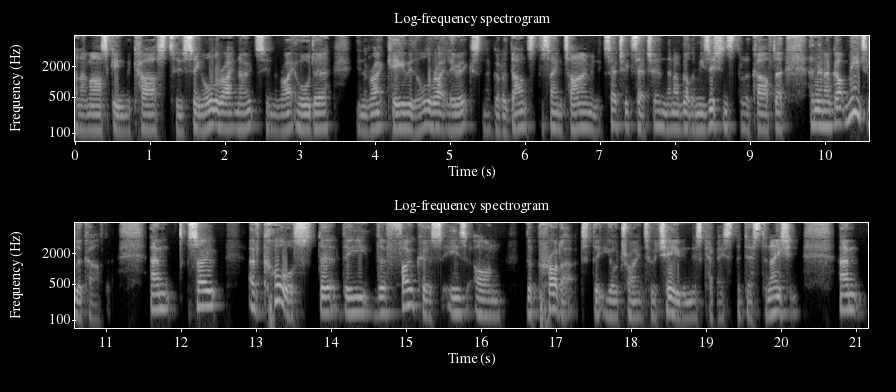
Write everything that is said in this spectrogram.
and I'm asking the cast to sing all the right notes in the right order, in the right key, with all the right lyrics, and I've got to dance at the same time, and etc. etc. And then I've got the musicians to look after, and then I've got me to look after. Um, so of course, the the the focus is on the product that you're trying to achieve. In this case, the destination. Um,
